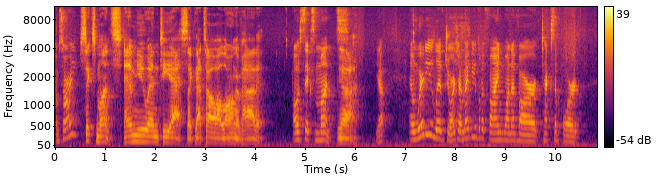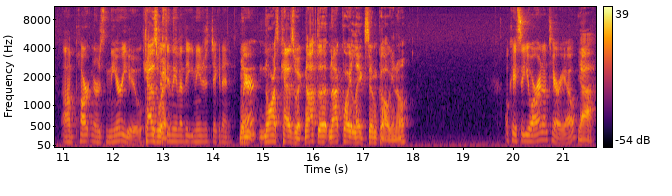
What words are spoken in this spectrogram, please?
I'm sorry? Six months. M U N T S. Like that's how long I've had it. Oh, six months. Yeah. Yep. And where do you live, George? I might be able to find one of our tech support um, partners near you. Keswick. Just in the event that you need to take it in. Where? North Keswick, not the not quite Lake Simcoe, you know. Okay, so you are in Ontario. Yeah,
